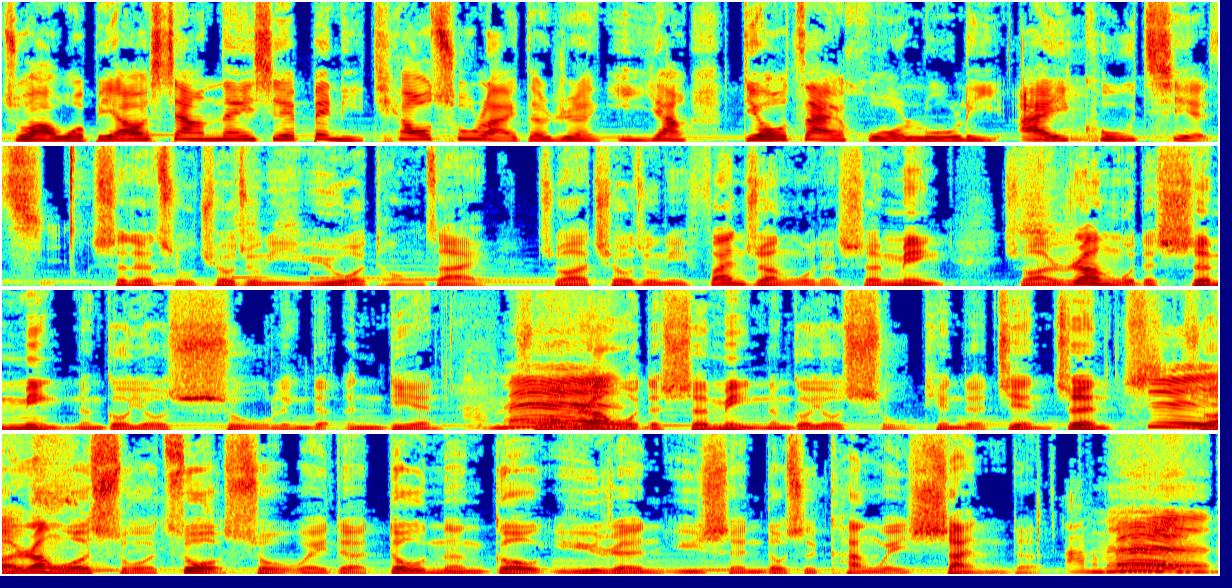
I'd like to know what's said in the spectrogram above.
主啊，我不要像那些被你挑出来的人一样，丢在火炉里哀哭切齿。是的，主，求主你与我同在。主啊，求主你翻转我的生命。主啊，让我的生命能够有属灵的恩典；主啊，让我的生命能够有属天的见证；是主啊，让我所作所为的都能够于人于神都是看为善的。阿门。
